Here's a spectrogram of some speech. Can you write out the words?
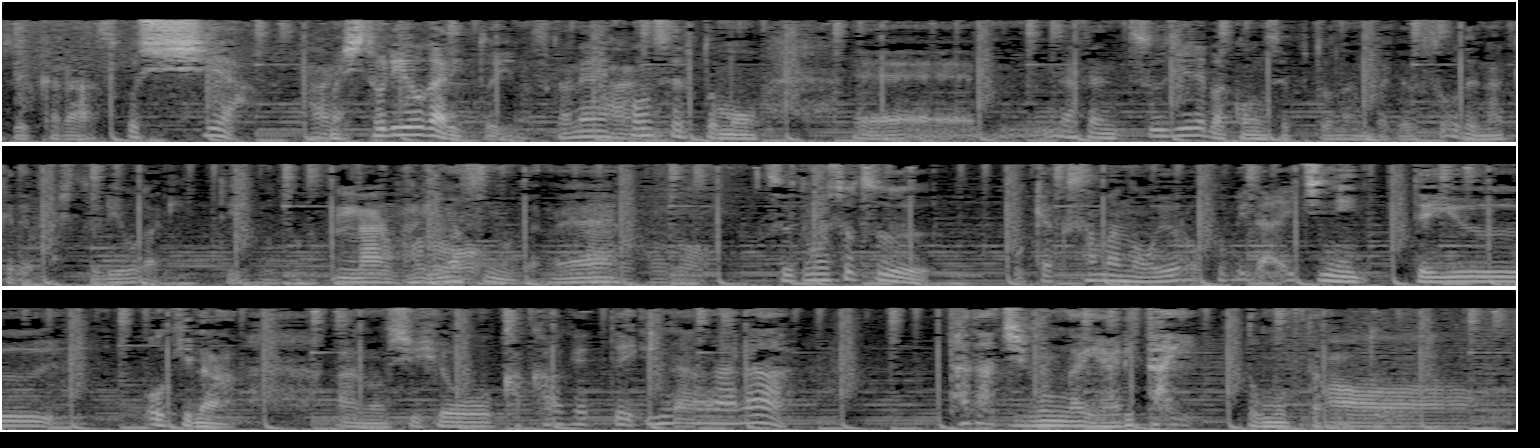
それから少し視野、はい。まあ、独りよがりといいますかね、はい。コンセプトも、えー皆さんに通じればコンセプトなんだけどそうでなければ独りよがりっていう部分なるほど。ありますのでね。それともう一つ、お客様のお喜び第一にっていう大きなあの指標を掲げていながら、ただ自分がやりたいと思ったこと。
